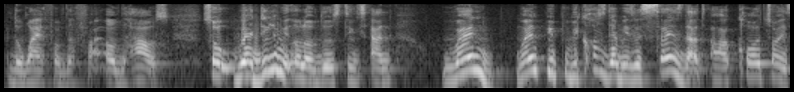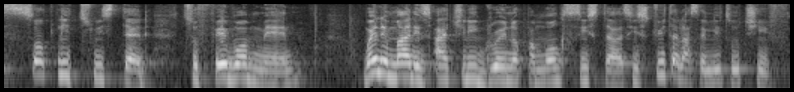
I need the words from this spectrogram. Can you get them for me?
the wife of the of the house. So we're dealing with all of those things, and when when people because there is a sense that our culture is subtly twisted to favor men, when a man is actually growing up among sisters, he's treated as a little chief.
